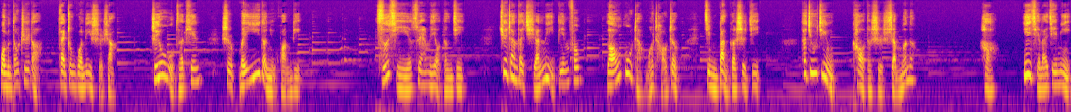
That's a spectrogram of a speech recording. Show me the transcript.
我们都知道，在中国历史上，只有武则天是唯一的女皇帝。慈禧虽然没有登基，却站在权力巅峰，牢固掌握朝政。近半个世纪，他究竟靠的是什么呢？好，一起来揭秘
